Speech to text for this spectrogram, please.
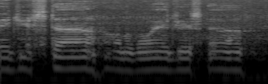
Voyager stuff, all the Voyager stuff.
